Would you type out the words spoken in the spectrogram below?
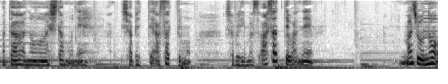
またあの明日もね喋って明後日も喋ります。明後日はね魔女の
